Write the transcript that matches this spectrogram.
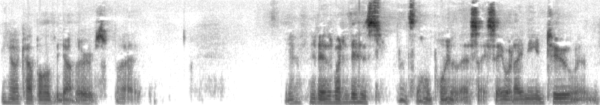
you know, a couple of the others, but yeah, it is what it is. That's the whole point of this. I say what I need to, and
